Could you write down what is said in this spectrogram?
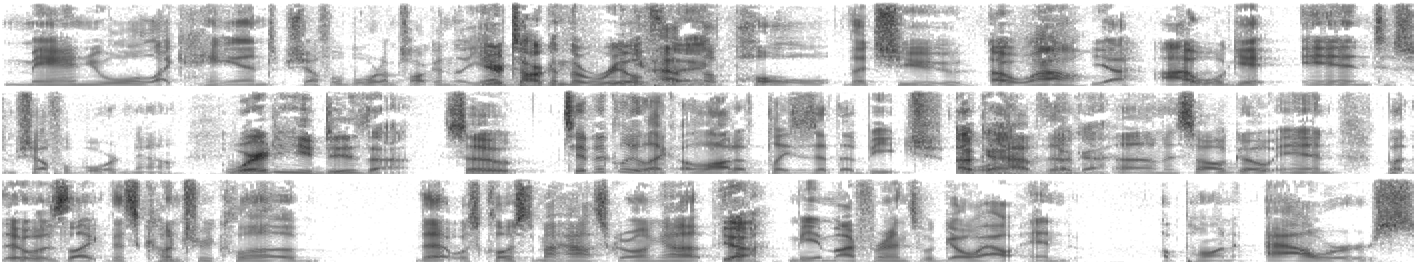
manual like hand shuffleboard. I'm talking the you You're have talking the real you thing. have the pole that you. oh wow. Yeah, I will get into some shuffleboard now. Where do you do that? So typically, like a lot of places at the beach Okay, will have them. okay. Um, and so I'll go in, but there was like this country club that was close to my house growing up. Yeah. Me and my friends would go out, and upon hours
